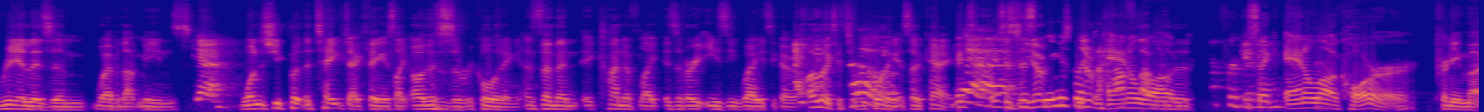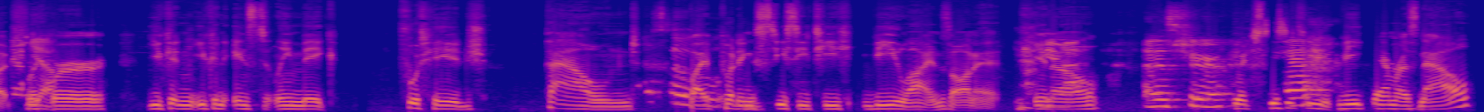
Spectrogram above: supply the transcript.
realism, whatever that means, yeah. once you put the tape deck thing, it's like, oh, this is a recording, and so then it kind of like is a very easy way to go. I Oh, look, think it's a recording. It's okay. It's, Yeah. it's the You don't- same as you like don't have that with analog. the- It's like analog horror, pretty much. Yeah. Like Yeah. where you can you can instantly make footage found Also- by putting CCTV lines on it. You Yeah. know, that is true. which CCTV cameras now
